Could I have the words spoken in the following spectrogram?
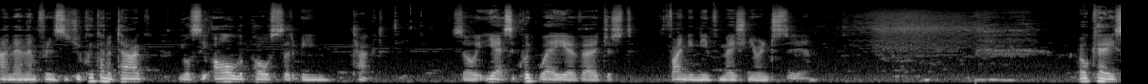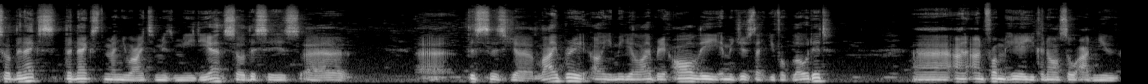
and then, then for instance, you click on a tag, you'll see all the posts that have been tagged. So yeah, it's a quick way of uh, just finding the information you're interested in. Okay, so the next the next menu item is media. So this is uh, uh, this is your library, or your media library, all the images that you've uploaded. Uh, and, and, from here, you can also add new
